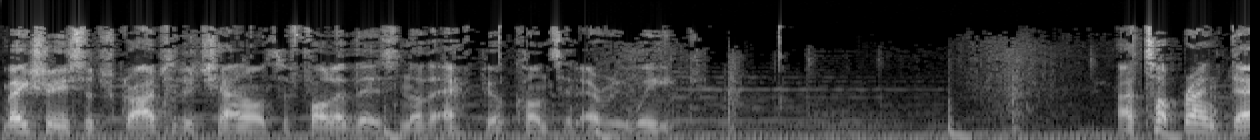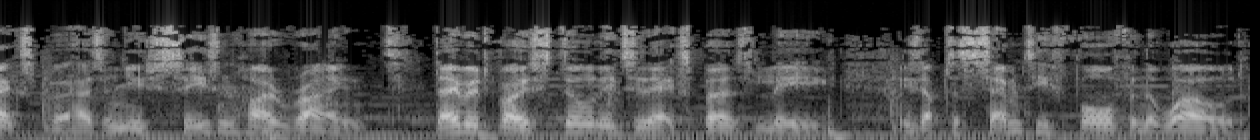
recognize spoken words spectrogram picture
Make sure you subscribe to the channel to follow this and other FPL content every week. Our top ranked expert has a new season high ranked. David Vo still leads the experts league. He's up to 74th in the world.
